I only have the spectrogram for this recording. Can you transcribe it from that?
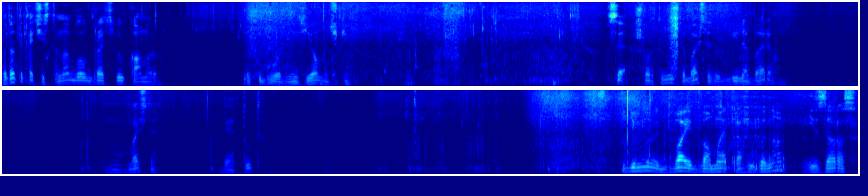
Вода така чиста, треба було б брати свою камеру для підводної зйомочки. Все, швартануся, бачите, тут біля берегу. Бачите? Де тут? Піді мною 2,2 метра глибина і зараз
